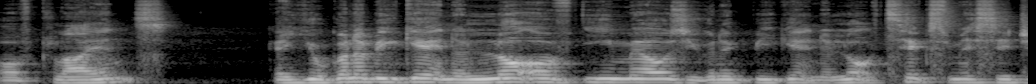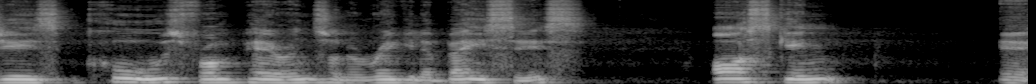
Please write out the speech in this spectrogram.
of clients, okay, you're going to be getting a lot of emails, you're going to be getting a lot of text messages, calls from parents on a regular basis asking uh,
